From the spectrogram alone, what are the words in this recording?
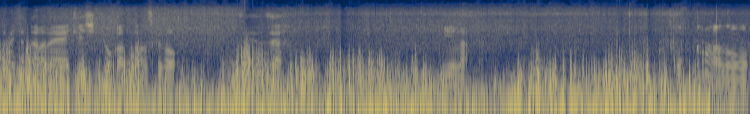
晴れてたらね景色良かったんですけど全然見えない。こっからあの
